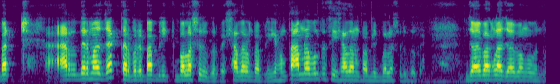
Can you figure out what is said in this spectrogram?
বাট আর দেড় মাস যাক, তারপরে পাবলিক বলা শুরু করবে, সাধারণ পাবলিক এখন তো আমরা বলতেছি সাধারণ পাবলিক বলা শুরু করবে। জয় বাংলা, জয় বঙ্গবন্ধু।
